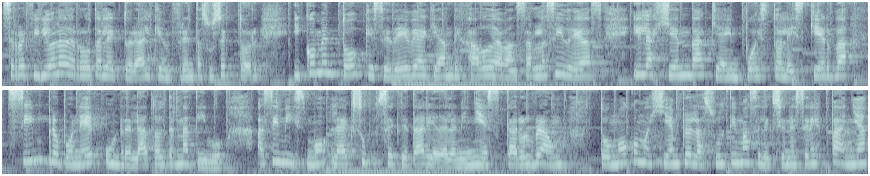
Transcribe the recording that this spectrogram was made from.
se refirió a la derrota electoral que enfrenta su sector y comentó que se debe a que han dejado de avanzar las ideas y la agenda que ha impuesto la izquierda sin proponer un relato alternativo. Asimismo, la ex subsecretaria de la Niñez, Carol Brown, tomó como ejemplo las últimas elecciones en España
